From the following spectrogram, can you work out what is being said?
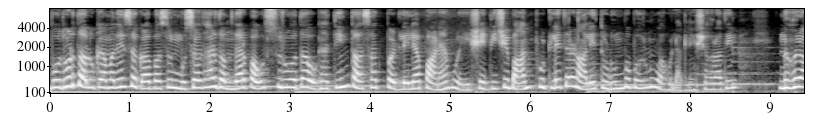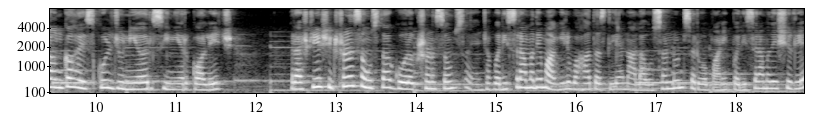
बोदवड तालुक्यामध्ये सकाळपासून मुसळधार दमदार पाऊस सुरू होता. अवघ्या तीन तासात पडलेल्या पाण्यामुळे शेतीचे बांध फुटले तर नाले तुडुंब भरून वाहू लागले. शहरातील नहरांक high school junior senior college राष्ट्रीय शिक्षण संस्था गोरक्षण संस्था यांच्या परिसरामध्ये मागील वाहत असलेल्या नाला ओसंडून सर्व पाणी परिसरामध्ये शिरले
